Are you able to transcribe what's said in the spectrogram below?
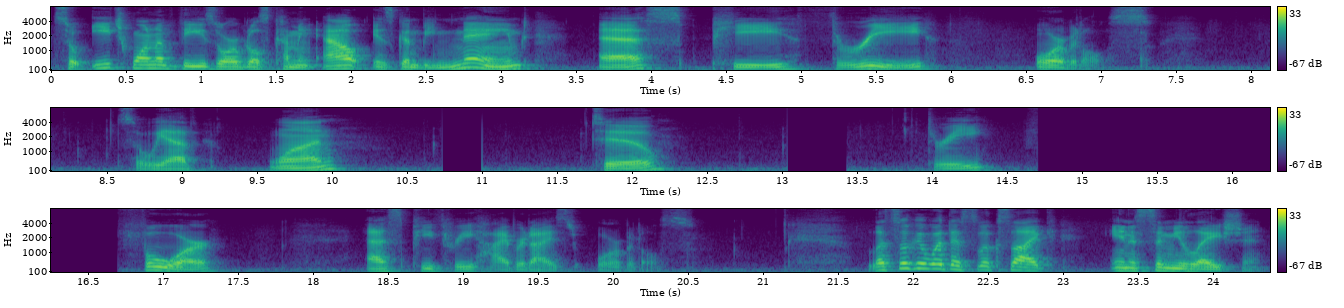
so each one of these orbitals coming out is going to be named sp3 orbitals. So we have one, two, three, four sp3 hybridized orbitals. Let's look at what this looks like in a simulation.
